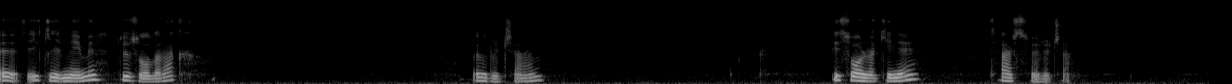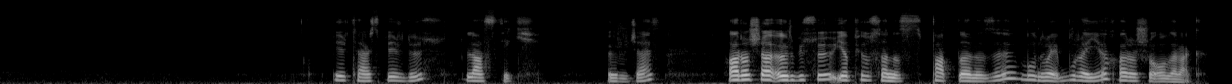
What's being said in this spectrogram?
Evet ilk ilmeğimi düz olarak öreceğim. Bir sonrakini ters öreceğim. Bir ters bir düz lastik öreceğiz. Haroşa örgüsü yapıyorsanız patlarınızı burayı, burayı haroşa olarak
